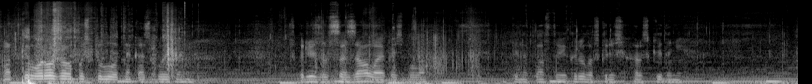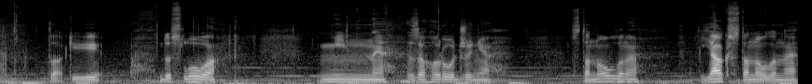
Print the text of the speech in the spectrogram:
Шматки ворожого безпілотника збитого. Скоріше за все, зала якась була. Пінопластові крила скрізь розкидані. Так, і до слова, мінне загородження встановлене. Як встановлене,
